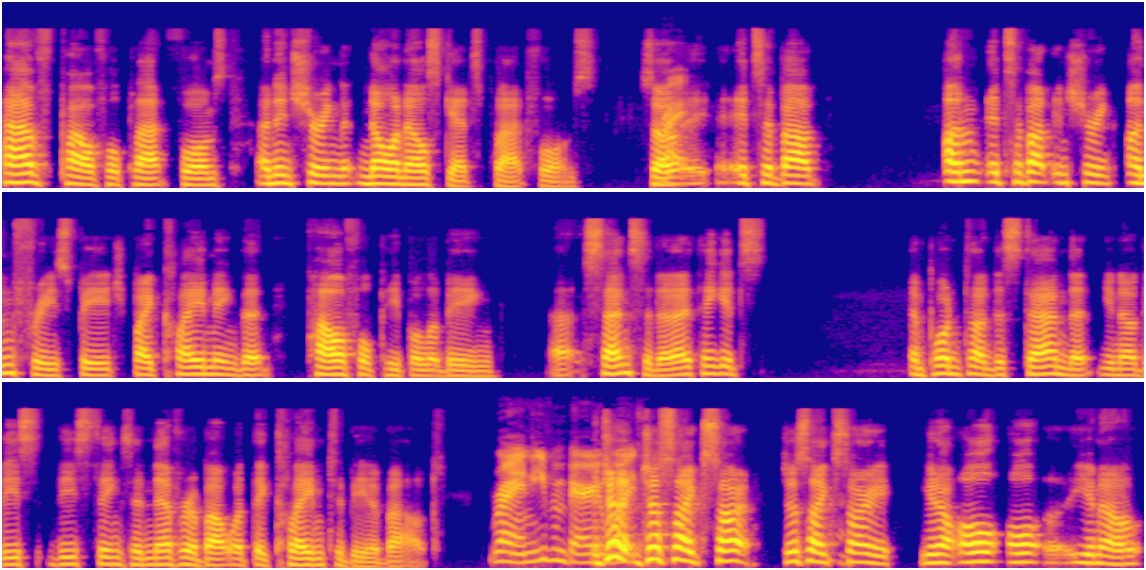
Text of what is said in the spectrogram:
have powerful platforms and ensuring that no one else gets platforms. So right. it's about un, it's about ensuring unfree speech by claiming that powerful people are being uh, censored. And I think it's important to understand that you know these these things are never about what they claim to be about. Right, and even Bari just, White... just like sorry, just like sorry, you know, all all you know,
